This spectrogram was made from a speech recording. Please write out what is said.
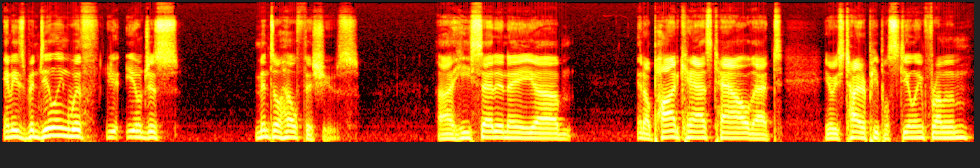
and he's been dealing with you know just mental health issues. Uh, he said in a um, in a podcast how that you know he's tired of people stealing from him.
